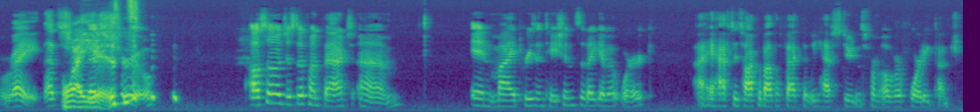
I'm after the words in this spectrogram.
Right. That's Hawaii that's is. true. Also, just a fun fact, um in my presentations that I give at work, I have to talk about the fact that we have students from over 40 countries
